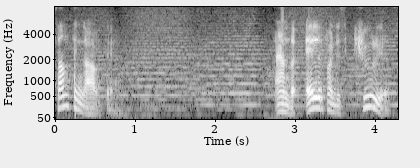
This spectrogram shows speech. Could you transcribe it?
something out there. And the elephant is curious.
